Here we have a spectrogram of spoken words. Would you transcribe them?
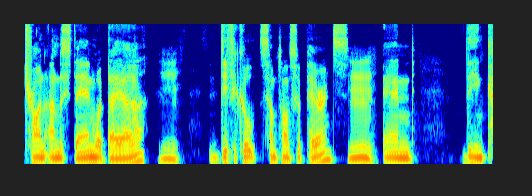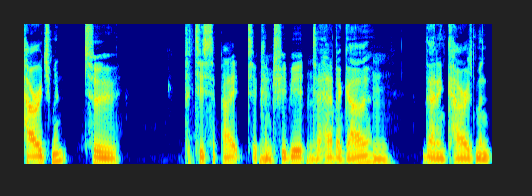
Try and understand what they are. mm, Difficult sometimes for parents, mm, and the encouragement to participate, to contribute, to have a go. Mm. That encouragement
